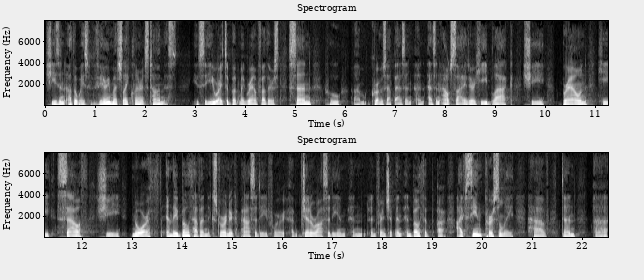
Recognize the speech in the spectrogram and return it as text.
she's in other ways very much like Clarence Thomas. You see, he writes a book, My Grandfather's Son, who um, grows up as an, an, as an outsider, he black, she brown, he south, she north. And they both have an extraordinary capacity for um, generosity and, and, and friendship. And, and both have, uh, I've seen personally have done. Uh,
